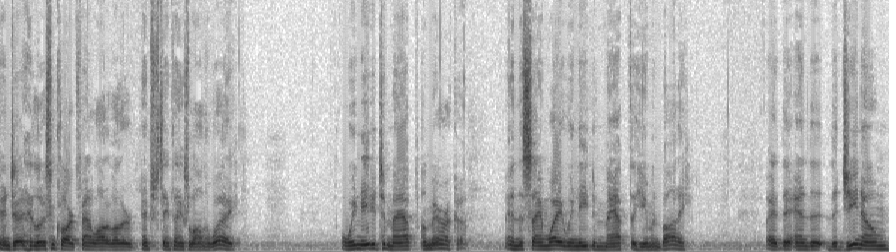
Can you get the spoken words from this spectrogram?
And Lewis and Clark found a lot of other interesting things along the way. We needed to map America. In the same way, we need to map the human body and the, the genome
